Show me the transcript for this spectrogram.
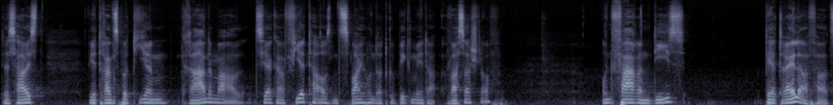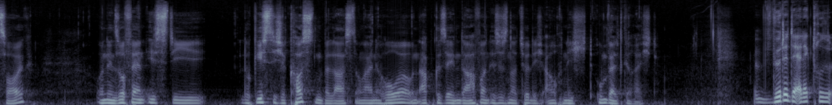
Das heißt, wir transportieren gerade mal ca. 4200 Kubikmeter Wasserstoff und fahren dies per Trailerfahrzeug. Und insofern ist die logistische Kostenbelastung eine hohe und abgesehen davon ist es natürlich auch nicht umweltgerecht. Würde der Elektro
